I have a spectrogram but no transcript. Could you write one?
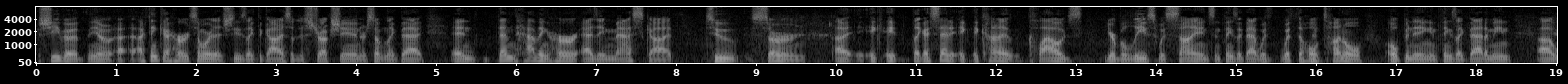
Shiva, you know, I, I, think I heard somewhere that she's like the goddess of destruction or something like that. And them having her as a mascot to CERN, uh, it, it, like I said, it, it kind of clouds your beliefs with science and things like that, with, with the whole tunnel opening and things like that. I mean, uh,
